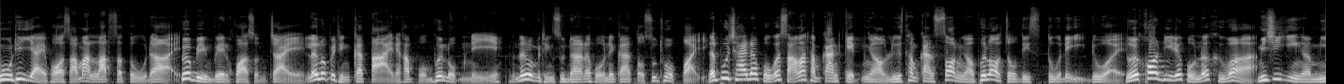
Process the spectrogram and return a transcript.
งูที่ใหญ่พอสามารถลัดศัตรูได้ เพื่อเบี่ยงเบนความสนใจ และรวมไปถึงกระต่ายนะครับผมเพื่อหลบหนีและรวมไปถึงสุนัขนะผมในการต่อสู้ทั่วไป และผู้ใช้นะผมก็สามารถทำการเก็บเงา หรือทำการซ่อนเงาเพื่อล่อโจมตีศัตรูได้อีกด้วย โดยข้อดีนะผมก็คือว่ามิชิกิงามิ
